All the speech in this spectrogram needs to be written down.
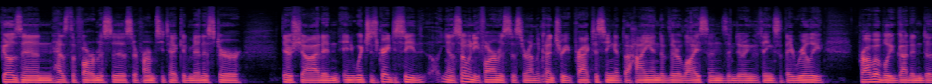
goes in, has the pharmacist or pharmacy tech administer their shot, and, and, which is great to see. You know, so many pharmacists around the country practicing at the high end of their license and doing the things that they really probably got into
